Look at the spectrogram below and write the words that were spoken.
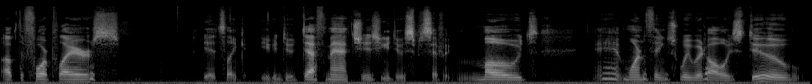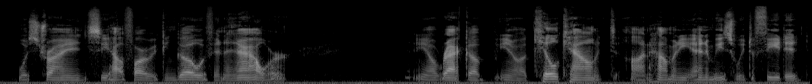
up to four players it's like you can do death matches, you can do specific modes, and one of the things we would always do was try and see how far we can go within an hour. You know, rack up you know a kill count on how many enemies we defeated.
